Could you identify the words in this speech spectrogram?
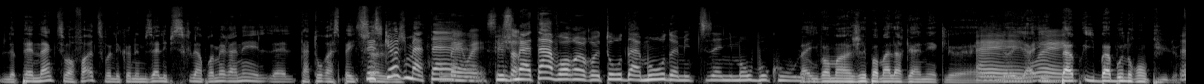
le paiement que tu vas faire, tu vas l'économiser à l'épicerie. Dans la première année, le- ta tour, elle se paye C'est ce que je m'attends. Ben ouais, c'est je ça. m'attends à avoir un retour d'amour de mes petits animaux beaucoup. là. Ben, il va manger pas mal organique. Là. Euh, là, il- ouais. ils, bab- ils babouneront plus. Là.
